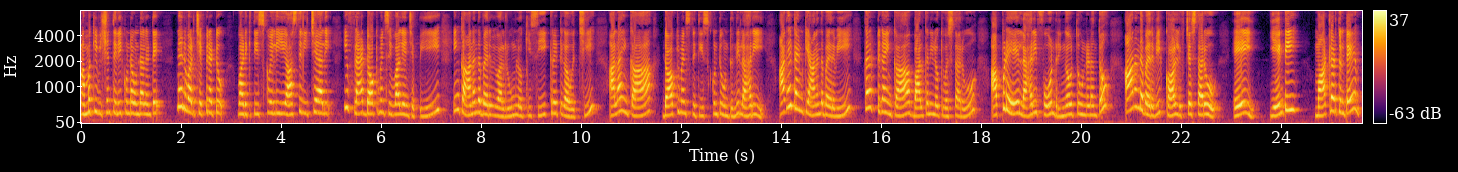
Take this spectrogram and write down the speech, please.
అమ్మకి విషయం తెలియకుండా ఉండాలంటే నేను వాడు చెప్పినట్టు వాడికి తీసుకువెళ్ళి ఈ ఆస్తిని ఇచ్చేయాలి ఈ ఫ్లాట్ డాక్యుమెంట్స్ ఇవ్వాలి అని చెప్పి ఇంకా ఆనంద భైరవి వాళ్ళ రూమ్లోకి సీక్రెట్గా వచ్చి అలా ఇంకా డాక్యుమెంట్స్ని తీసుకుంటూ ఉంటుంది లహరి. అదే టైంకి ఆనంద భైరవి కరెక్ట్గా ఇంకా బాల్కనీలోకి వస్తారు. అప్పుడే లహరి ఫోన్ రింగ్ అవుతూ ఉండడంతో ఆనంద భైరవి కాల్ లిఫ్ట్ చేస్తారు. ఏయ్ ఏంటి? మాట్లాడుతుంటే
